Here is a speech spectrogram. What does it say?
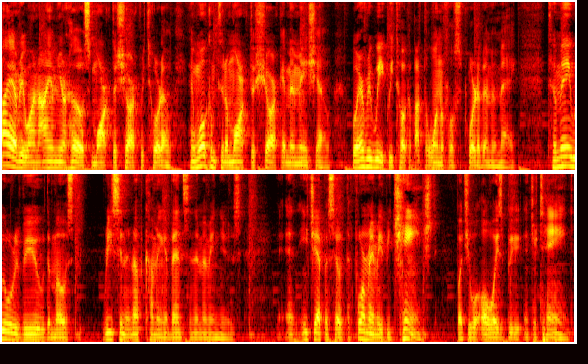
Hi everyone, I am your host, Mark the Shark Retorto, and welcome to the Mark the Shark MMA show, where every week we talk about the wonderful sport of MMA. Today we will review the most recent and upcoming events in MMA news. In each episode, the format may be changed, but you will always be entertained.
